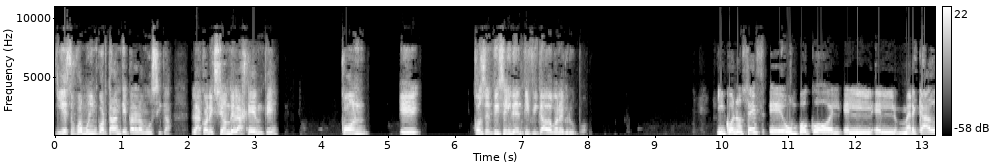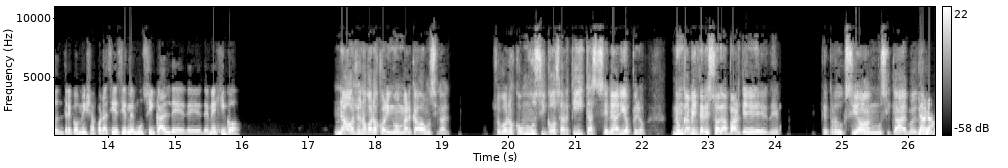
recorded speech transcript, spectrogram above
Y eso fue muy importante para la música. La conexión de la gente con, eh, con sentirse identificado con el grupo. ¿Y conoces eh, un poco el, el, el, mercado, entre comillas, por así decirle, musical de, de, de México? No, yo no conozco ningún mercado musical. Yo conozco músicos, artistas, escenarios, pero nunca me interesó la parte de, de, de producción musical. No, no,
